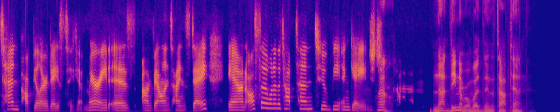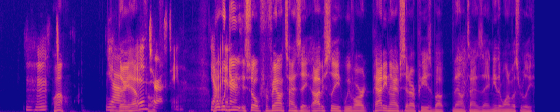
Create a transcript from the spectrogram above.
10 popular days to get married is on Valentine's Day, and also one of the top 10 to be engaged. Wow. Not the number one, but in the top ten. Mm-hmm. Wow. Yeah, there you have it, folks. Yeah, what would you? So for Valentine's Day, obviously we've already Patty and I have said our piece about Valentine's Day. Neither one of us really.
